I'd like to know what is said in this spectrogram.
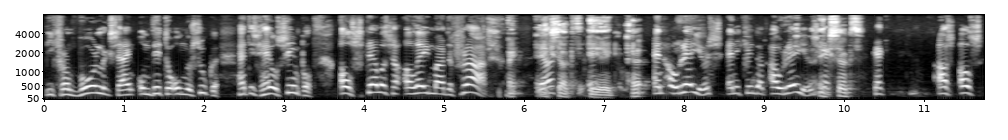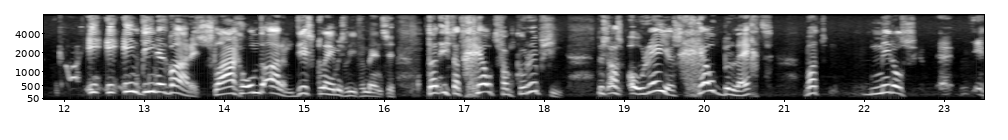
die verantwoordelijk zijn om dit te onderzoeken. Het is heel simpel. Al stellen ze alleen maar de vraag. Maar Ja? Exact, Erik. En Aureus, en ik vind dat Aureus... kijk, Exact. Kijk, als, als, i- indien het waar is, slagen om de arm, disclaimers lieve mensen, dan is dat geld van corruptie. Dus als Aureus geld belegt, wat middels eh,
